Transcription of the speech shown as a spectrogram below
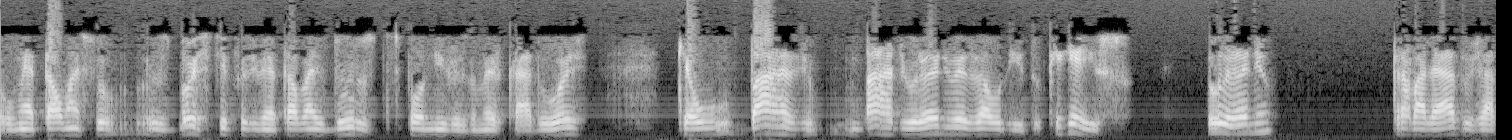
o metal mais, os dois tipos de metal mais duros disponíveis no mercado hoje, que é o barra de, barra de urânio exaurido. O que, que é isso? Urânio trabalhado já,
